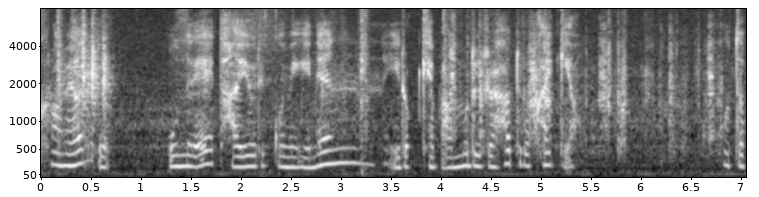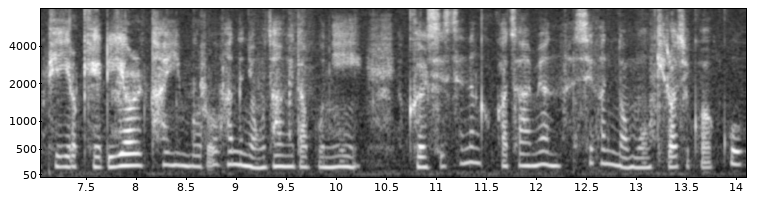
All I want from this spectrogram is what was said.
그러면 오, 오늘의 다이어리 꾸미기는 이렇게 마무리를 하도록 할게요. 어차피 이렇게 real time으로 하는 영상이다 보니 글씨 쓰는 것까지 하면 시간이 너무 길어질 것 같고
